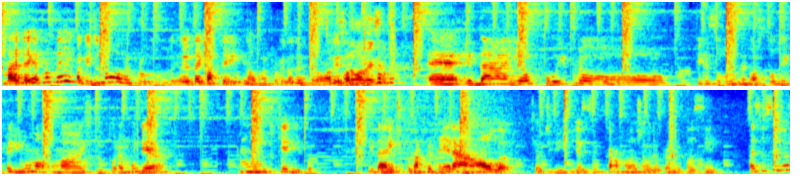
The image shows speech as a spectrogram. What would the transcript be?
Mas aí reprovei, paguei de novo, reprovei, daí passei, não, reprovei duas vezes, uma vez uma vez só. É, e daí eu fui pro. Fiz o negócio todo e peguei uma, uma instrutora mulher muito querida. E daí, tipo, na primeira aula que eu dirigi assim, o carro, ela já olhou pra mim e falou assim, mas você, já,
